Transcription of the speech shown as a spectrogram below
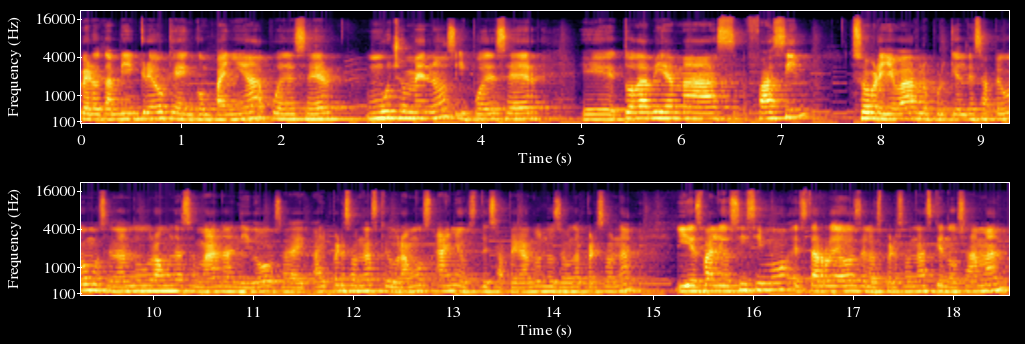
pero también creo que en compañía puede ser mucho menos y puede ser eh, todavía más fácil sobrellevarlo, porque el desapego emocional no dura una semana ni dos, hay, personas que duramos años desapegándonos de una persona y es valiosísimo estar rodeados de las personas que nos aman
